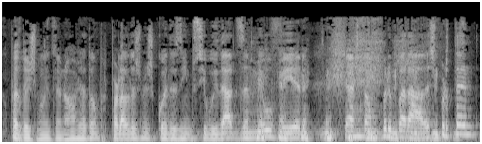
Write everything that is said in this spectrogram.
que para 2019 já estão preparadas umas quantas impossibilidades, a meu ver, já estão preparadas. Portanto,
